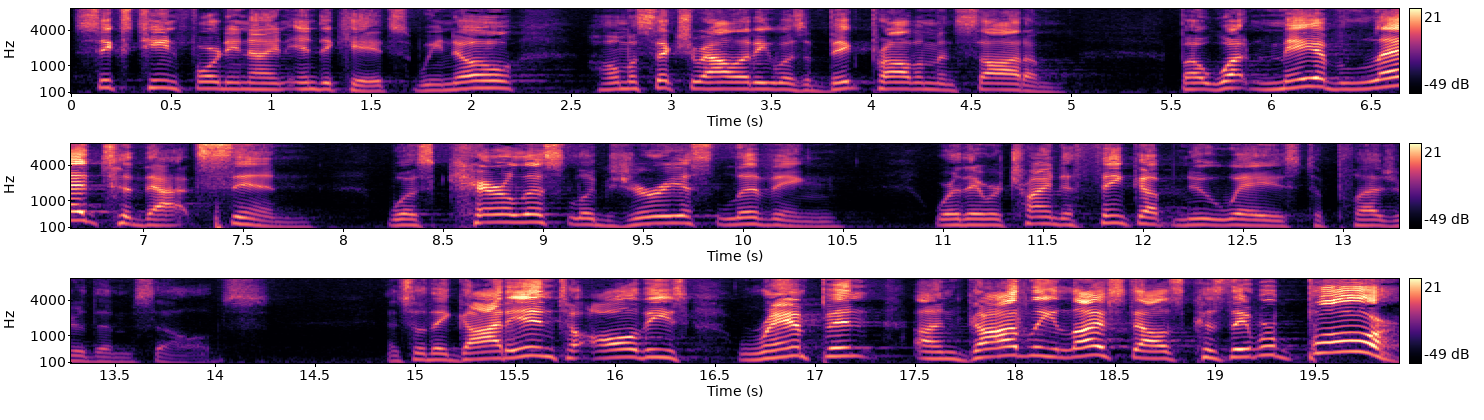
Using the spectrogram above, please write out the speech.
16:49 indicates we know homosexuality was a big problem in Sodom, but what may have led to that sin was careless, luxurious living where they were trying to think up new ways to pleasure themselves. And so they got into all these rampant, ungodly lifestyles because they were bored.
